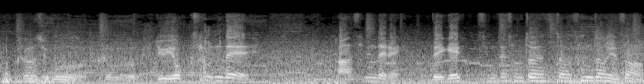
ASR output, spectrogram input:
그래가지고 그 뉴욕 3대 아 3대래 4개? 3대 선정, 선정, 선정해서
